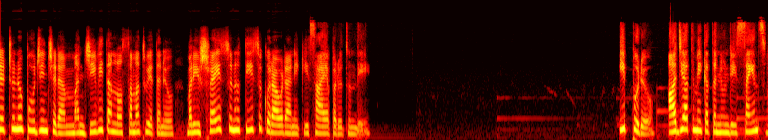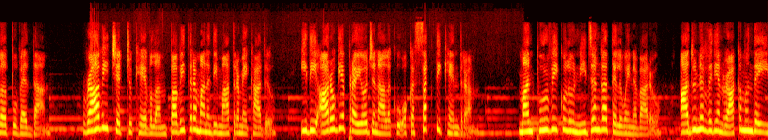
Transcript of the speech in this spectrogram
చెట్టును పూజించడం మన జీవితంలో సమతుల్యతను మరియు శ్రేయస్సును తీసుకురావడానికి సహాయపడుతుంది. ఇప్పుడు ఆధ్యాత్మికత నుండి సైన్స్ వైపు వెళ్దాం. రావి చెట్టు కేవలం పవిత్రమైనది మాత్రమే కాదు. ఇది ఆరోగ్య ప్రయోజనాలకు ఒక శక్తి కేంద్రం. మన పూర్వీకులు నిజంగా తెలివైనవారు. ఆధునిక విద్యం రాకముందే ఈ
